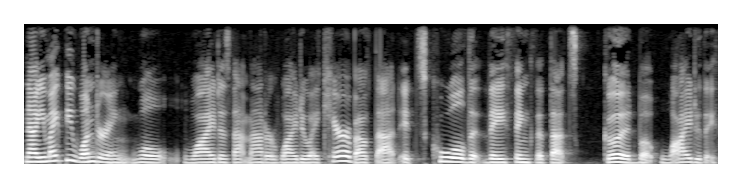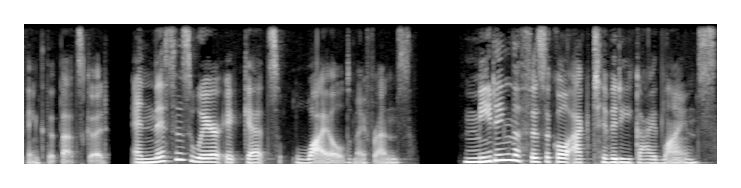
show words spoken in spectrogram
Now, you might be wondering, well, why does that matter? Why do I care about that? It's cool that they think that that's good, but why do they think that that's good? And this is where it gets wild, my friends. Meeting the physical activity guidelines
